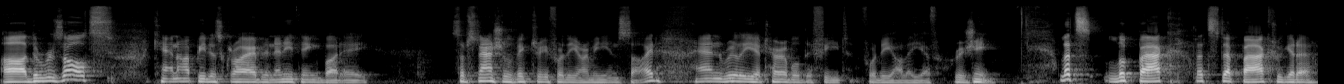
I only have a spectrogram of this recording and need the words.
Uh, the results cannot be described in anything but a substantial victory for the Armenian side and really a terrible defeat for the Aliyev regime. Let's look back, let's step back to get a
